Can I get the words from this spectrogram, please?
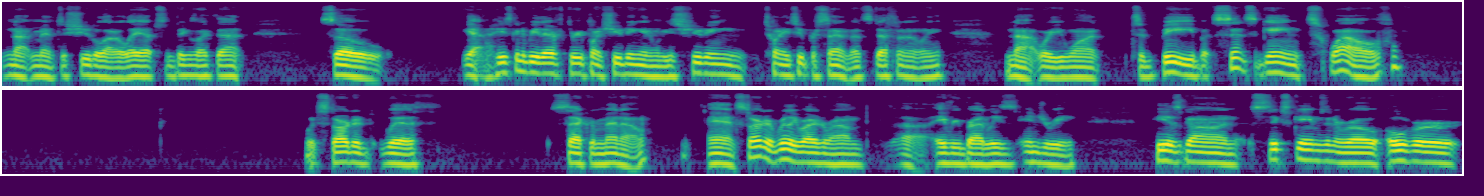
not meant to shoot a lot of layups and things like that. So yeah, he's going to be there for three point shooting, and when he's shooting twenty two percent, that's definitely not where you want to be. But since game twelve. Which started with Sacramento, and started really right around uh, Avery Bradley's injury. He has gone six games in a row over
